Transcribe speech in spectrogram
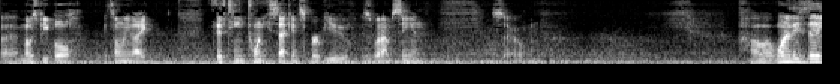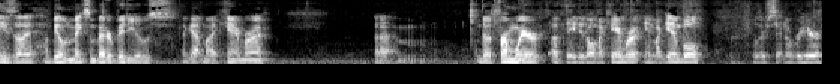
But most people, it's only like 15, 20 seconds per view is what I'm seeing. So, oh, one of these days I, will be able to make some better videos. I got my camera, um, the firmware updated on my camera and my gimbal. Those are sitting over here.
